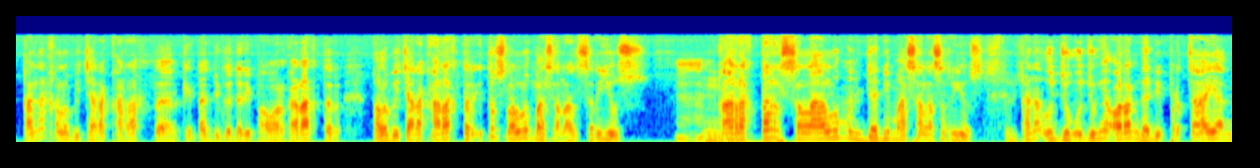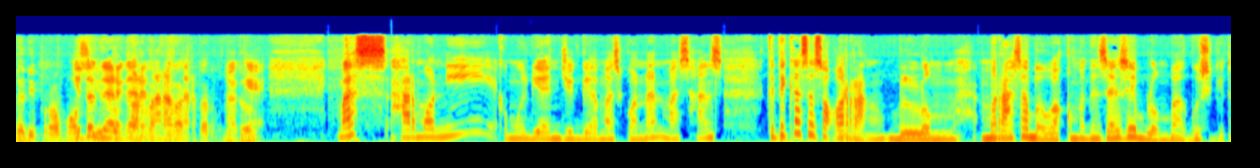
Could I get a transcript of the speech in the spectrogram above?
karena kalau bicara karakter, kita juga dari power karakter. Kalau bicara karakter itu selalu masalah serius. Karakter selalu menjadi masalah serius. Karena ujung-ujungnya orang nggak dipercaya, nggak dipromosi itu gara-gara karena karakter. Oke. Mas Harmoni, kemudian juga Mas Konan, Mas Hans, ketika seseorang belum merasa bahwa kompetensi saya belum bagus gitu,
